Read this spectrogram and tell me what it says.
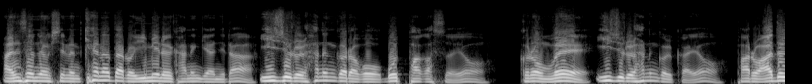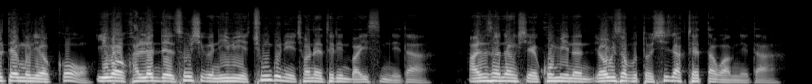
안선영 씨는 캐나다로 이민을 가는 게 아니라 이주를 하는 거라고 못 박았어요. 그럼 왜 이주를 하는 걸까요? 바로 아들 때문이었고 이와 관련된 소식은 이미 충분히 전해드린 바 있습니다. 안선영 씨의 고민은 여기서부터 시작됐다고 합니다.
